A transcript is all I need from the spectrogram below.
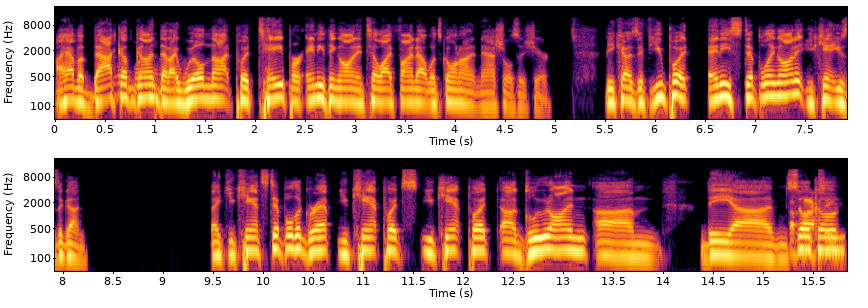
i have a backup oh, gun that i will not put tape or anything on until i find out what's going on at nationals this year because if you put any stippling on it, you can't use the gun. Like you can't stipple the grip. You can't put you can't put uh, glued on um, the uh, silicone,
